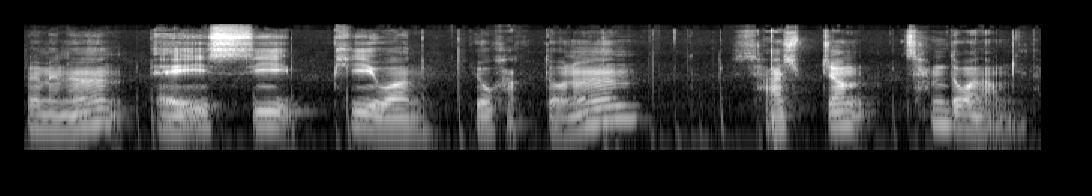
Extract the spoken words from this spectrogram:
그러면은 ACP1 요 각도는 40.3도가 나옵니다.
